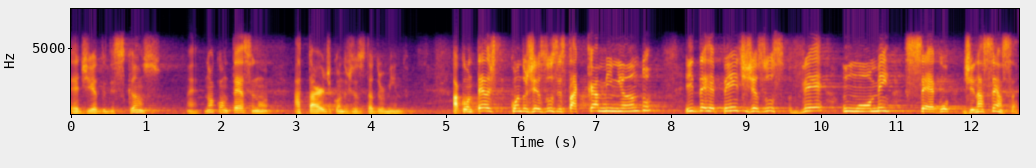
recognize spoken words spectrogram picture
é dia do descanso. Né? Não acontece no, à tarde quando Jesus está dormindo. Acontece quando Jesus está caminhando e de repente Jesus vê um homem cego de nascença.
